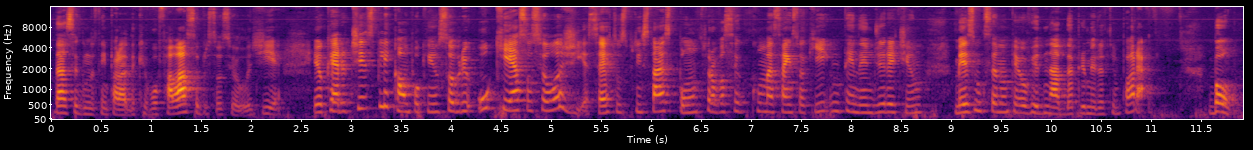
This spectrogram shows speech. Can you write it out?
da segunda temporada que eu vou falar sobre sociologia, eu quero te explicar um pouquinho sobre o que é sociologia, certo? Os principais pontos para você começar isso aqui entendendo direitinho, mesmo que você não tenha ouvido nada da primeira temporada. Bom,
